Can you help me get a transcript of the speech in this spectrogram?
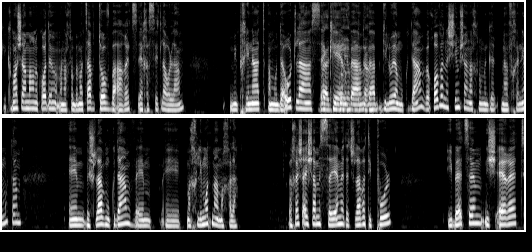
כי כמו שאמרנו קודם, אנחנו במצב טוב בארץ יחסית לעולם, מבחינת המודעות לסקר והגילוי וה... המוקדם. והגילוי המוקדם, ורוב הנשים שאנחנו מגל... מאבחנים אותם, הם בשלב מוקדם והן אה, מחלימות מהמחלה. ואחרי שהאישה מסיימת את שלב הטיפול, היא בעצם נשארת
